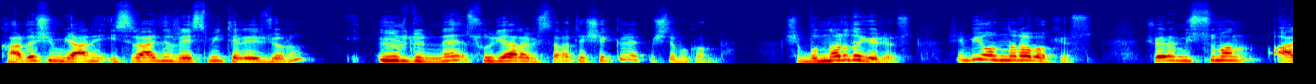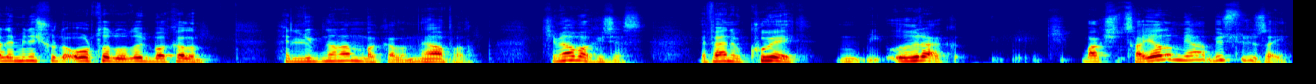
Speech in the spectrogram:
Kardeşim yani İsrail'in resmi televizyonu Ürdün'le Suudi Arabistan'a teşekkür etmişti bu konuda. Şimdi bunları da görüyoruz. Şimdi bir onlara bakıyorsun. Şöyle Müslüman alemine şurada Orta Doğu'da bir bakalım. Lübnan'a mı bakalım? Ne yapalım? Kime bakacağız? Efendim Kuveyt, Irak. Bak sayalım ya bir sürü sayın.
